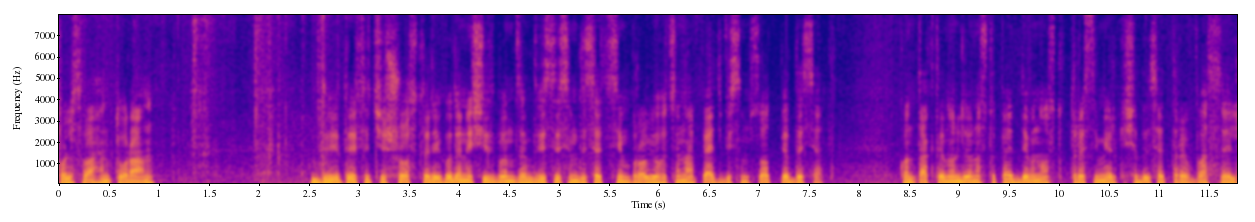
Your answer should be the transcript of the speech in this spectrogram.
Volkswagen Touran. 2006 рік, 1,6 бензин, 277 пробігу, ціна 5850. Контакти 095 93 сімірки 63. Василь.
